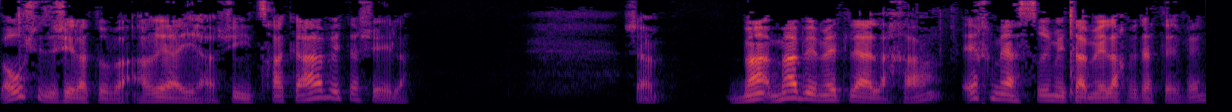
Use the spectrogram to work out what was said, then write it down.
ברור שזו שאלה טובה, הראיה שיצחק אהב את השאלה. עכשיו, מה, מה באמת להלכה? איך מאסרים את המלח ואת התבן?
